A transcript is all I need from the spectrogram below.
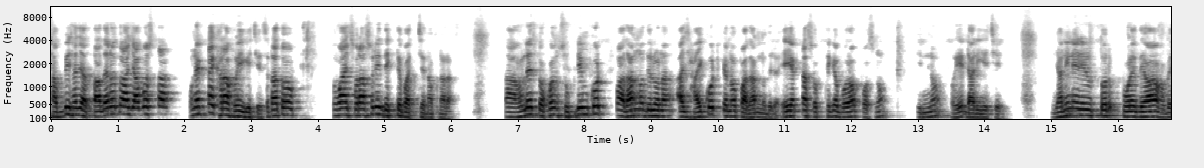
ছাব্বিশ হাজার, তাদেরও তো আজ অবস্থা অনেকটাই খারাপ হয়ে গেছে, সেটা তো সবাই সরাসরি দেখতে পাচ্ছেন আপনারা। তাহলে তখন সুপ্রিম কোর্ট প্রাধান্য দিল না, আজ হাইকোর্ট কেন প্রাধান্য দিল? এই একটা সব থেকে বড় প্রশ্ন চিহ্ন হয়ে দাঁড়িয়েছে। জানি না এর উত্তর পরে দেওয়া হবে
